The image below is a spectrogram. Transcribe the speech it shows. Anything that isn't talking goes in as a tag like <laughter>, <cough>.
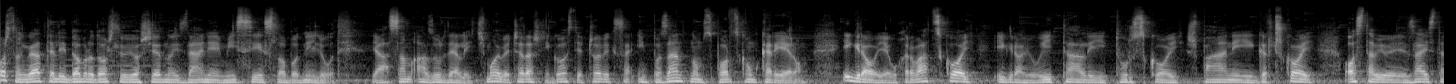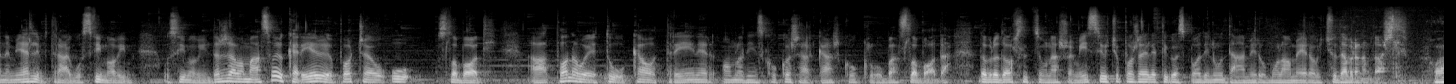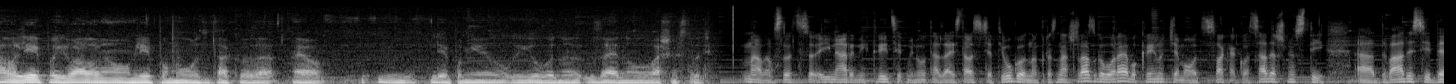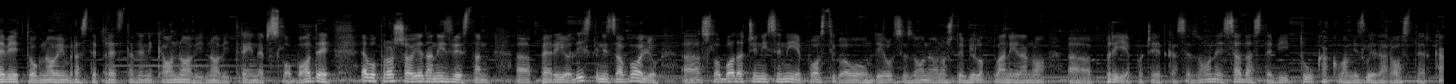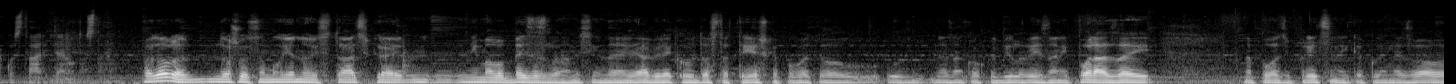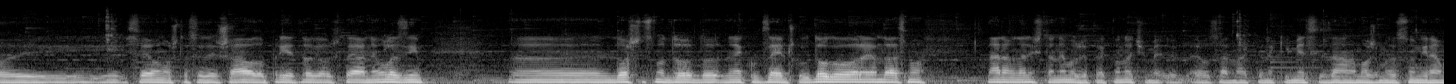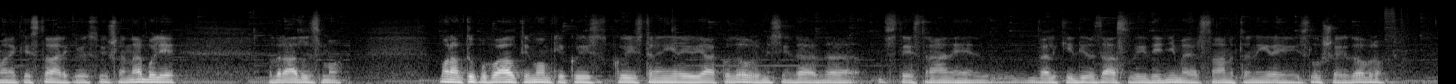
Poštovani gledatelji, dobrodošli u još jedno izdanje emisije Slobodni ljudi. Ja sam Azur Delić. Moj večerašnji gost je čovjek sa impozantnom sportskom karijerom. Igrao je u Hrvatskoj, igrao je u Italiji, Turskoj, Španiji, Grčkoj. Ostavio je zaista namjerljiv trag u svim ovim, u svim ovim državama, a svoju karijeru je počeo u Slobodi a ponovo je tu kao trener omladinskog košarkaškog kluba Sloboda. Dobrodošlicu u našu emisiju ću poželjeti gospodinu Damiru Mulaomeroviću. Dobro nam došli. Hvala lijepo i hvala na ovom lijepom uvodu, tako da, evo, lijepo mi je i ugodno zajedno u vašem studiju nadam se da će se i narednih 30 minuta zaista osjećati ugodno kroz naš razgovor. Evo, krenut ćemo od svakako sadašnjosti. 29. novembra ste predstavljeni kao novi, novi trener Slobode. Evo, prošao jedan izvjestan period. Istini za volju, Sloboda čini se nije postigla u ovom dijelu sezone ono što je bilo planirano prije početka sezone. Sada ste vi tu. Kako vam izgleda roster? Kako stvari trenutno staju? Pa dobro, došao sam u jednoj situaciji koja je nimalo bezazlena, Mislim da je, ja bih rekao, dosta teška, pogotovo u, ne znam koliko je bilo vezani poraza i na poziv predsjednika koji me zvao i, i sve ono što se dešavalo prije toga u što ja ne ulazim. E, došli smo do, do nekog zajedničkog dogovora i onda smo, naravno da ništa ne može preko noći, evo sad nakon neki mjesec dana možemo da sumiramo neke stvari koje su išle najbolje. Odradili smo Moram tu pohvaliti momke koji, koji treniraju jako dobro. Mislim da, da s te strane veliki dio zasluga ide njima jer stvarno treniraju i slušaju dobro.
